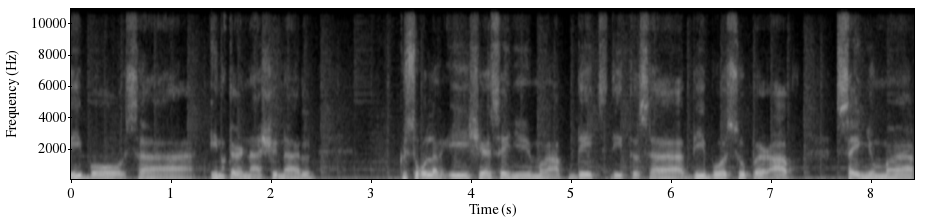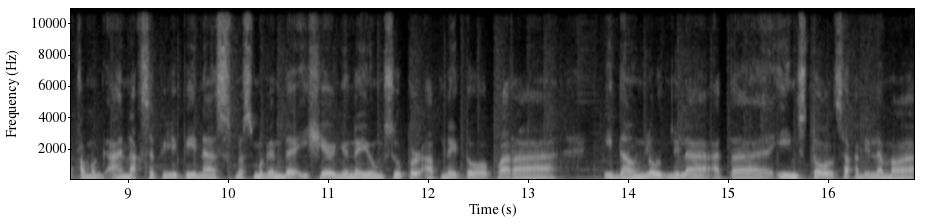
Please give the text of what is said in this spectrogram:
Bibo sa international gusto ko lang i-share sa inyo yung mga updates dito sa Vivo Super App. Sa inyong mga kamag-anak sa Pilipinas, mas maganda i-share nyo na yung Super App na ito para i-download nila at uh, i-install sa kanilang mga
